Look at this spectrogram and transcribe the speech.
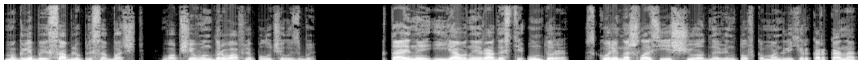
Могли бы и саблю присобачить. Вообще вундервафля получилось бы. К тайной и явной радости Унтера вскоре нашлась еще одна винтовка Манлихер Каркана,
